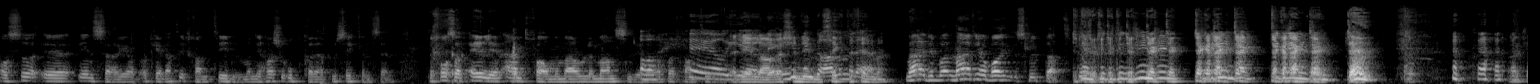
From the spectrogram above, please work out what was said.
Og så uh, innser jeg at ok, dette er fremtiden, men de har ikke oppgradert musikken sin. Det er fortsatt Alien Ant Farm og Marilyn Manson de Å, hører på i Yeah, fremtiden. De lager er ikke ny musikk til filmen. Nei, de, ba, nei, de har bare sluttet. Ok.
